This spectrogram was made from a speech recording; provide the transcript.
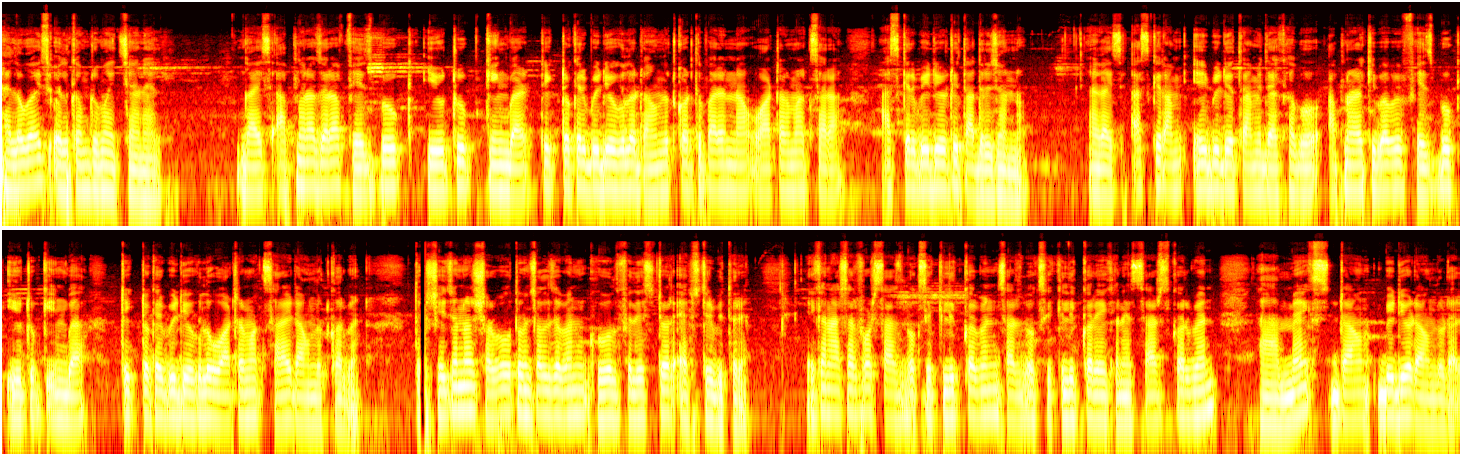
Hello guys, welcome to my channel. Guys, আপনারা যারা ফেসবুক ইউটিউব কিংবা টিকটকের ভিডিওগুলো ডাউনলোড করতে পারেন না ওয়াটারমার্ক ছাড়া, আজকের ভিডিওটি তাদের জন্য। হ্যাঁ গাইস, আজকের আমি, এই ভিডিওতে আমি দেখাবো আপনারা কীভাবে ফেসবুক ইউটিউব কিংবা টিকটকের ভিডিওগুলো ওয়াটারমার্ক ছাড়াই ডাউনলোড করবেন। তো সেই জন্য সর্বপ্রথম চলে যাবেন গুগল প্লে স্টোর অ্যাপসটির ভিতরে। এখানে আসার পর সার্চ বক্সে ক্লিক করবেন। সার্চ বক্সে ক্লিক করে এখানে সার্চ করবেন ম্যাক্স ডাউন ভিডিও ডাউনলোডার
